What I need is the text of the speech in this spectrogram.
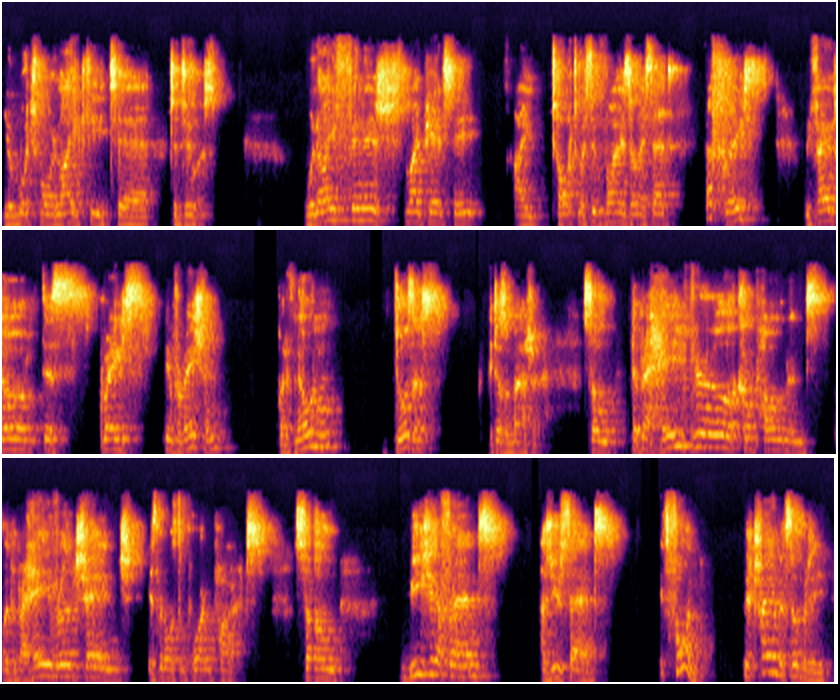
you're much more likely to, to do it. When I finished my PhD, I talked to my supervisor. I said, That's great. We found all this great information, but if no one does it, it doesn't matter. So the behavioral component or the behavioral change is the most important part. So meeting a friend, as you said, it's fun. You're training with somebody,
